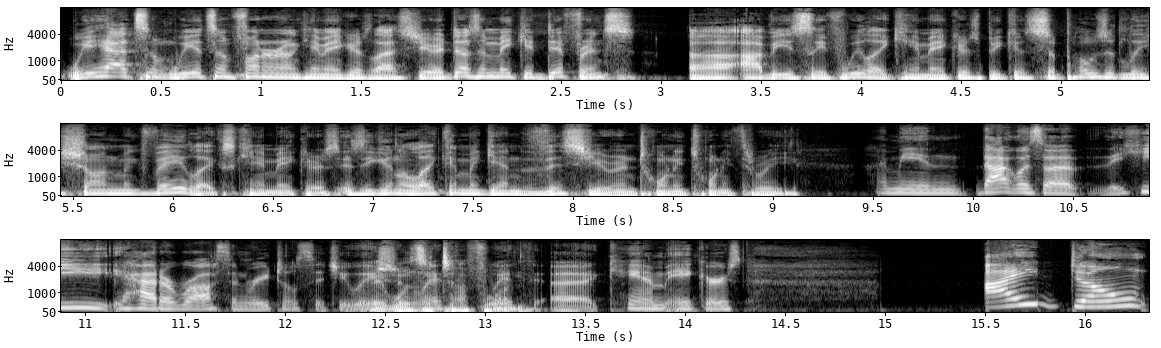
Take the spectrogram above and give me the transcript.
we had some we had some fun around Cam Akers last year. It doesn't make a difference, uh, obviously, if we like Cam Akers because supposedly Sean McVay likes Cam Akers. Is he going to like him again this year in 2023? I mean, that was a he had a Ross and Rachel situation. was a with, tough one. with uh, Cam Akers. I don't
